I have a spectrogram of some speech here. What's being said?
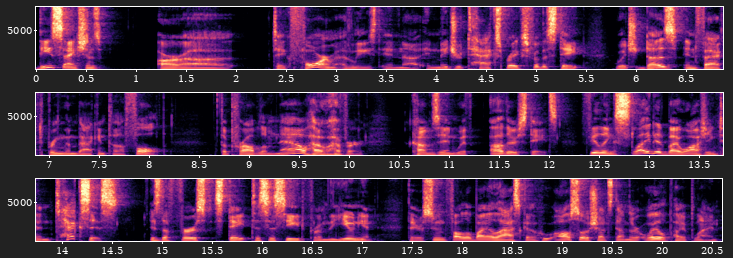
These sanctions are uh, take form, at least, in uh, in major tax breaks for the state, which does in fact bring them back into the fold. The problem now, however, comes in with other states. Feeling slighted by Washington, Texas is the first state to secede from the Union. They are soon followed by Alaska, who also shuts down their oil pipeline,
